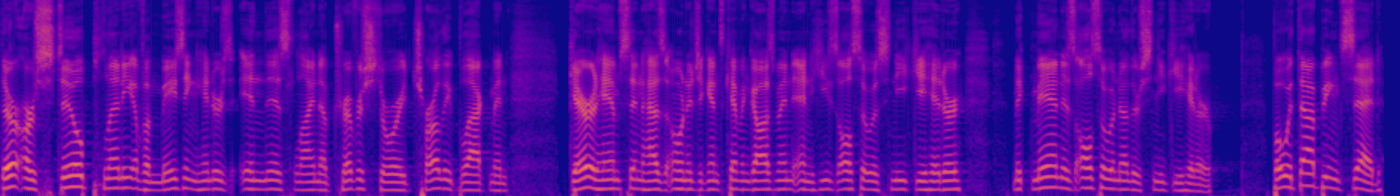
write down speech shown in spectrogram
there are still plenty of amazing hitters in this lineup Trevor Story, Charlie Blackmon. Garrett Hampson has ownage against Kevin Gausman, and he's also a sneaky hitter. McMahon is also another sneaky hitter. But with that being said,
